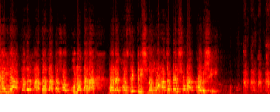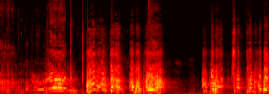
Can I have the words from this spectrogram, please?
খাইয়া আপনাদের মাথা টাথা সবগুলো তারা মনে করছে কৃষ্ণ মহাজনের সোনার কলসি। আমার ভাইয়েরা, আপনারা সাবধান হবেন,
